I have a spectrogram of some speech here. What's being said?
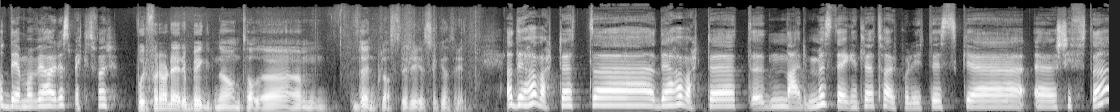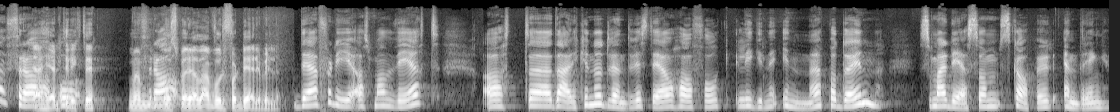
Og det må vi ha respekt for. Hvorfor har dere bygd ned antallet um, døgnplasser i psykiatrien? Ja, det har vært et, eh, det har vært et nærmest egentlig et tverrpolitisk eh, skifte. Fra, det er helt og, riktig, men fra, nå spør jeg deg hvorfor dere vil det. Det er fordi at man vet at eh, det er ikke nødvendigvis det å ha folk liggende inne på døgn som er det som skaper endring.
